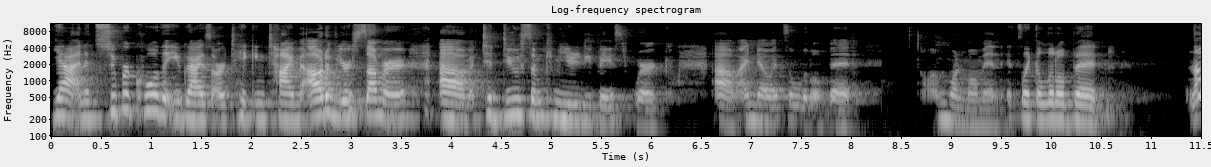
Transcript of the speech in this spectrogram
Yeah, and it's super cool that you guys are taking time out of your summer um, to do some community based work. Um, I know it's a little bit, one moment, it's like a little bit not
